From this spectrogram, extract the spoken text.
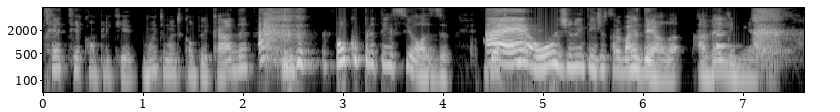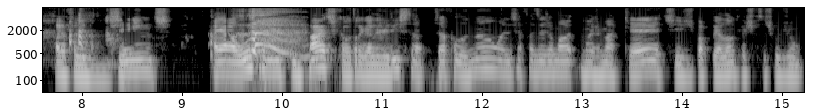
très, très compliqué. Muito, muito complicada. pouco pretensiosa. Ah, até é? hoje eu não entendi o trabalho dela, a velhinha. Aí eu falei, gente. Aí a outra muito simpática, a outra galerista, já falou: não, ele já fazia já uma- umas maquetes de papelão que as pessoas podiam.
